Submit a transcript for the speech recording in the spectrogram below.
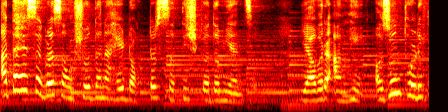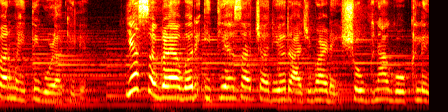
आता हे सगळं संशोधन आहे डॉक्टर सतीश कदम यांचं. यावर आम्ही अजून थोडीफार माहिती गोळा केली या सगळ्यावर इतिहासाचार्य राजवाडे शोभना गोखले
